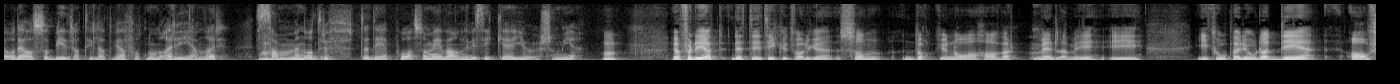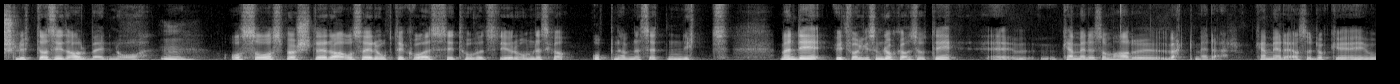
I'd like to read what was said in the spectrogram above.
og det har også bidratt til at vi har fått noen arenaer sammen å drøfte det på, som vi vanligvis ikke gjør så mye. Mm. Ja, fordi at dette etikkutvalget, som dere nå har vært medlem i i, i to perioder, det avslutter sitt arbeid nå. Mm. Og så spørs det da, og så er det opp til KS sitt hovedstyre om det skal oppnevnes et nytt. Men det utvalget som dere har sittet i, eh, hvem er det som har eh, vært med der? Hvem er det? Altså, Dere er jo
